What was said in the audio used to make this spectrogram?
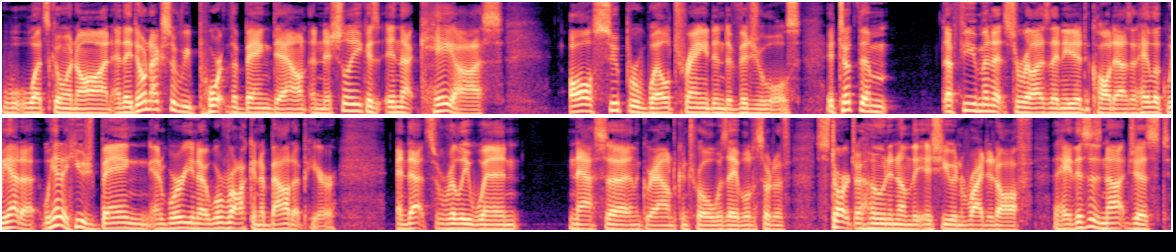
W- What's going on? And they don't actually report the bang down initially because in that chaos, all super well trained individuals, it took them a few minutes to realize they needed to call down and say, "Hey, look, we had a we had a huge bang, and we're you know we're rocking about up here," and that's really when NASA and the ground control was able to sort of start to hone in on the issue and write it off. Hey, this is not just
